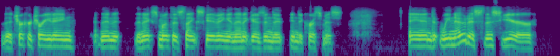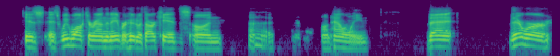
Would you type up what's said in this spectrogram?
the trick or treating, and then it, the next month is Thanksgiving, and then it goes into into Christmas. And we noticed this year, is as we walked around the neighborhood with our kids on uh, on Halloween, that there were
